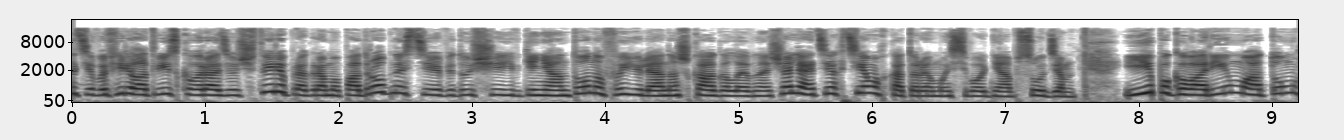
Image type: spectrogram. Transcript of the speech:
Здравствуйте! В эфире Латвийского радио 4, программа «Подробности», ведущие Евгений Антонов и Юлиана Шкагала. И вначале о тех темах, которые мы сегодня обсудим. И поговорим о том,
